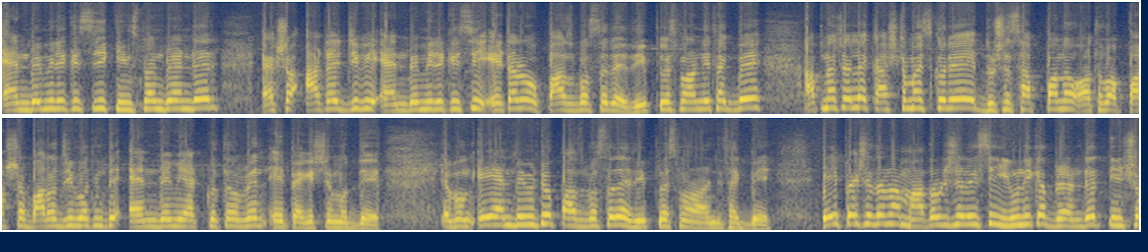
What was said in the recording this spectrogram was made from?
অ্যানবেমি রেখেছি কিংসম্যান ব্র্যান্ডের একশো আঠাশ জিবি অ্যানবেমি রেখেছি, এটারও পাঁচ বছরের রিপ্লেসমেন্ট ওয়ারেন্টি থাকবে। আপনার চাইলে কাস্টমাইজ করে দুশো ছাপ্পান্ন অথবা পাঁচশো বারো জিবিও কিন্তু অ্যানবেমি অ্যাড করতে পারবেন এই প্যাকেজের মধ্যে। এবং এই অ্যানবেমিটাও পাঁচ বছরের রিপ্লেসমেন্ট ওয়ারেন্টি থাকবে। এই পেশাতে আমরা মাদার হিসেবে রেখেছি ইউনিকা ব্র্যান্ডের তিনশো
